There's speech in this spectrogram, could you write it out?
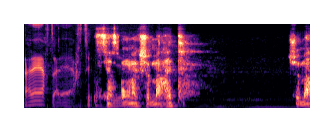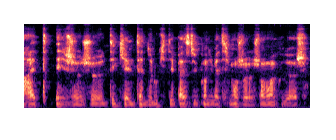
Alerte, alerte. C'est à ce moment-là que je m'arrête. Je m'arrête et je, dès qu'il y a une tête de loup qui dépasse du coin du bâtiment, je- j'envoie un coup de hache.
